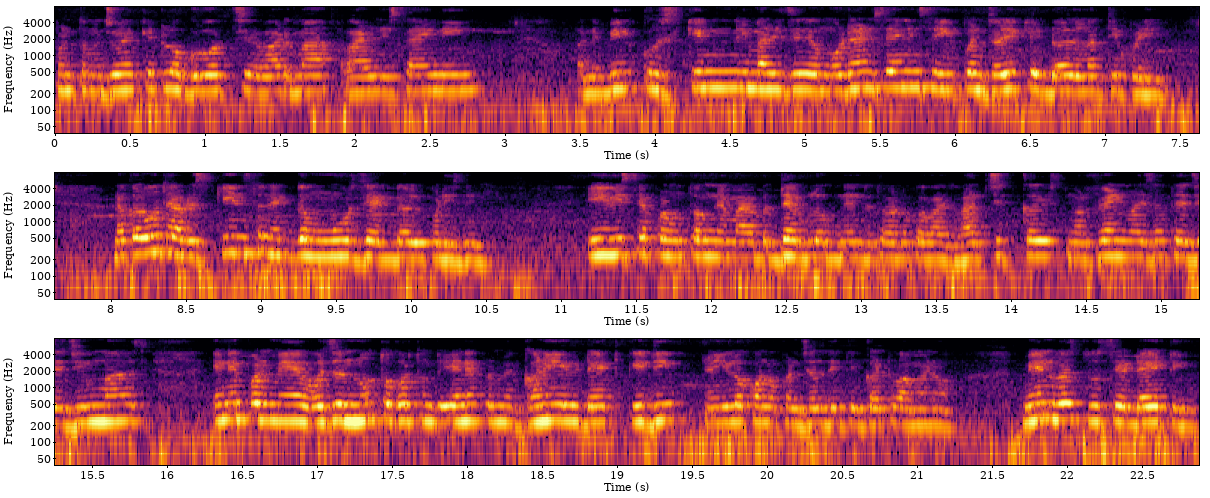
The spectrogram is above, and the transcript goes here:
પણ તમે જોયા કેટલો ગ્રોથ છે વાળમાં, વાળની શાઇનિંગ અને બિલકુલ સ્કિનની મારી જે મોઢાની શાઇનિંગ છે એ પણ જરીકે ડલ નથી પડી. નકર હું આપણી સ્કિન છે ને એકદમ મૂરઝાઈ ડલ પડી જાય. એ વિશે પણ હું તમને મારા બધા બ્લોગની અંદર તમારા લોકો વાત- વાતચીત કરીશ. મારા ફ્રેન્ડ મારી સાથે જે જીમમાં આવે છે, એને પણ મેં વજન નહોતો કરતું તો એને પણ મેં ઘણી એવી ડાયટ કીધી અને એ લોકોનો પણ જલ્દીથી ઘટવા માંડ્યો. મેઇન વસ્તુ છે ડાયટિંગ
